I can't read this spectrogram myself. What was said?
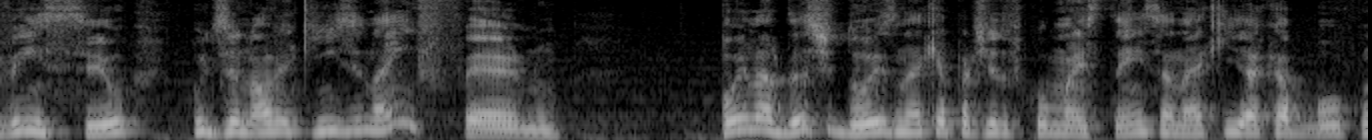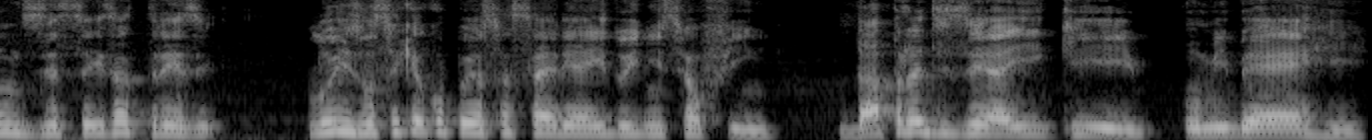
venceu por 19 a 15 na Inferno. Foi na Dust 2, né, que a partida ficou mais tensa, né, que acabou com 16 a 13. Luiz, você que acompanhou essa série aí do início ao fim, dá para dizer aí que o MBR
